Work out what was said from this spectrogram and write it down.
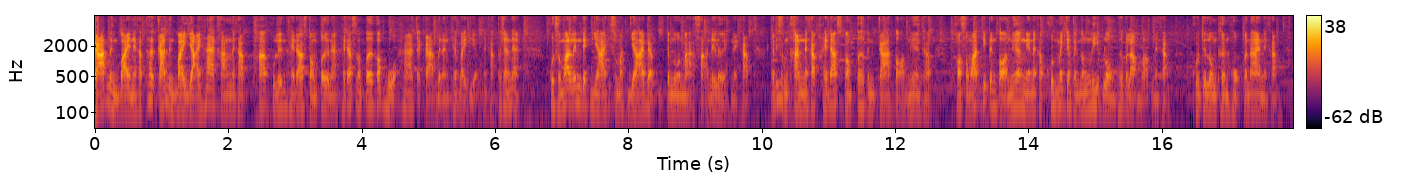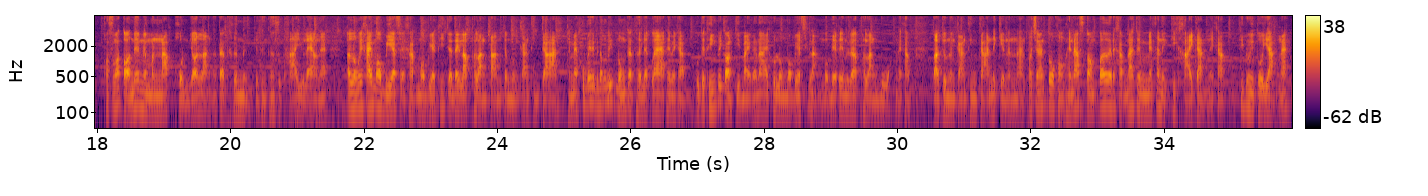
การ์ดหนึ่งใบนะครับ ถ้าการ์ดหนึ่งใบย้าย 5 ครั้งนะครับ ถ้าคุณเล่นไฮด้าสตอมเปอร์นะไฮด้าสตอมเปอร์ก็บวก 5 จากการ์ดใบนั้นแค่ใบเดียวนะครับ เพราะฉะนั้นเนี่ยคุณสามารถเล่นเด็กย้ายที่สามารถย้ายแบบจำนวนมหาศาลได้เลยนะครับ และที่สำคัญนะครับไฮด้าสตอมเปอร์เป็นการ์ดต่อเนื่องครับความสามารถที่เป็นต่อเนื่องเนี่ยนะครับคุณไม่จำเป็นต้องรีบลงเพื่อไปรับบัฟนะครับคุณจะลงเทิร์น6ก็ได้นะครับ ความสามารถต่อเนื่องเนี่ยมันนับผลย้อนหลังตั้งแต่เทิร์นหนึ่งจนถึงเทิร์นสุดท้ายอยู่แล้วนะอารมณ์คล้ายๆมอร์เบียสครับมอร์เบียสที่จะได้รับพลังตามจำนวนการทิ้งการดเห็นไหมคุณไม่จำเป็นต้องรีบลงแต่เทิร์นแรกๆใช่ไหมครับคุณจะทิ้งไปก่อนกี่ใบก็ได้คุณลงมอร์เบียสที่หลังมอร์เบียสก็ได้รับพลังบวกนะครับตามจำนวนการทิ้งการดในเกมนั้นๆเพราะฉะนั้นตัวของไฮนาสตอมเปอร์นะครับน่าจะมีแมคานิกที่คล้ายกันนะครับที่ดูในตัวอย่างนะ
